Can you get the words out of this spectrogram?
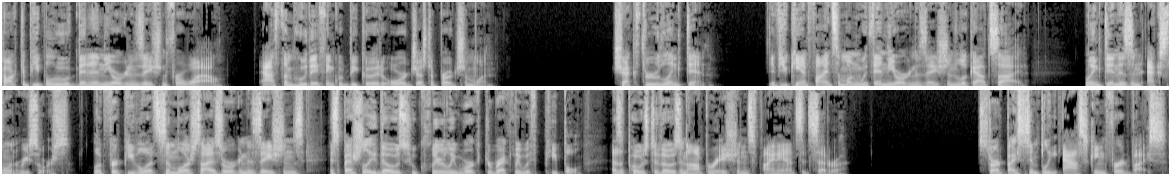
Talk to people who have been in the organization for a while. Ask them who they think would be good or just approach someone. Check through LinkedIn. If you can't find someone within the organization, look outside. LinkedIn is an excellent resource. Look for people at similar sized organizations, especially those who clearly work directly with people, as opposed to those in operations, finance, etc. Start by simply asking for advice.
